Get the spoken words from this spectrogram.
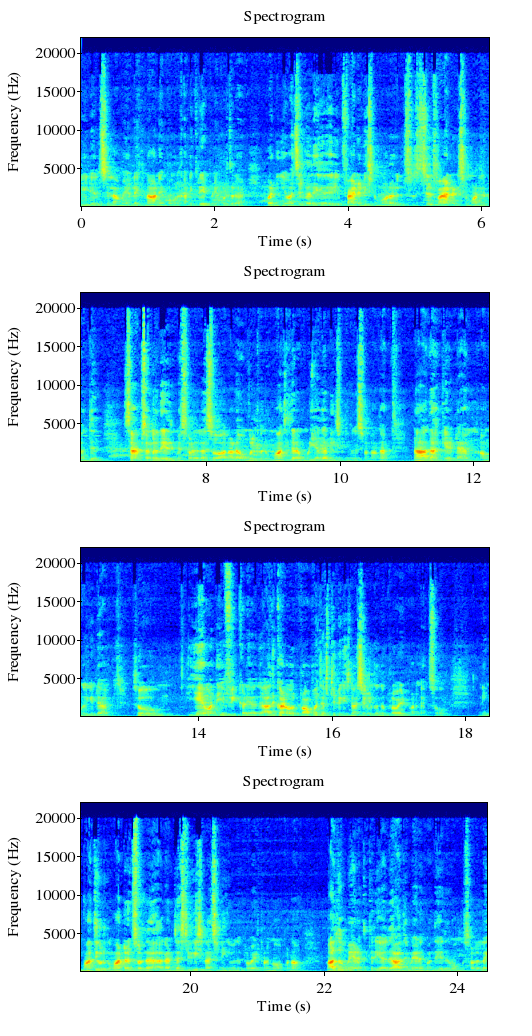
டீட்டெயில்ஸ் எல்லாமே லைக் நானே இப்போ உங்களுக்காண்டி க்ரியேட் பண்ணி கொடுத்துருவேன் பட் நீங்கள் வச்சுருக்கிறது fan edition model still fan edition மாடலுக்கு வந்து சாம்சங்கில் வந்து எதுவுமே சொல்லலை. ஸோ அதனால் உங்களுக்கு வந்து மாற்றி தர முடியாது அப்படின்னு சொல்லி வந்து சொன்னாங்க. நான் அதான் கேட்டேன் அவங்கக்கிட்ட ஸோ ஏன் வந்து எஃபிக் கிடையாது? அதுக்கான ஒரு ப்ராப்பர் ஜஸ்டிஃபிகேஷன் ஆச்சு எங்களுக்கு வந்து ப்ரொவைட் பண்ணுங்கள் ஸோ நீங்கள் மாற்றி கொடுக்க மாட்டேன்னு சொல்ல அதுக்கான ஜஸ்டிஃபிகேஷன் ஆச்சு நீங்கள் வந்து ப்ரொவைட் பண்ணணும் அப்படின்னா அதுவுமே எனக்கு தெரியாது. அதுவுமே எனக்கு வந்து எதுவும் அவங்க சொல்லலை.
